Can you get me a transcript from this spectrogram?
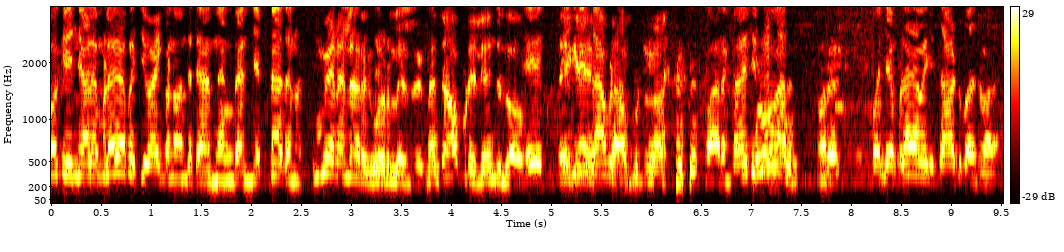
ஓகே இங்கே மிளகாய் பச்சி வாங்கி கொண்டு வந்துட்டார் நண்பன் ஜெஃப்னா தனுஷ். உண்மையா நல்லா இருக்கு ஊர்ல இருக்கு. நான் சாப்பிடலேன்னு சொல்லுவாங்க? ஏய், ஏற்கனவே சாப்பிடு. சாப்பிட்டுலாம் வாரம் கழிச்சுட்டு வாரம். கொஞ்சம் மிளகாய் பச்சி சாப்பிட்டு பார்த்துட்டு வரேன்.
